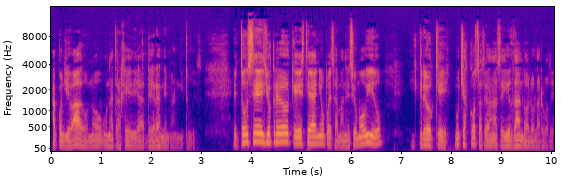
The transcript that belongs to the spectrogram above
ha conllevado ¿no? una tragedia de grandes magnitudes. Entonces yo creo que este año pues amaneció movido y creo que muchas cosas se van a seguir dando a lo largo de,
